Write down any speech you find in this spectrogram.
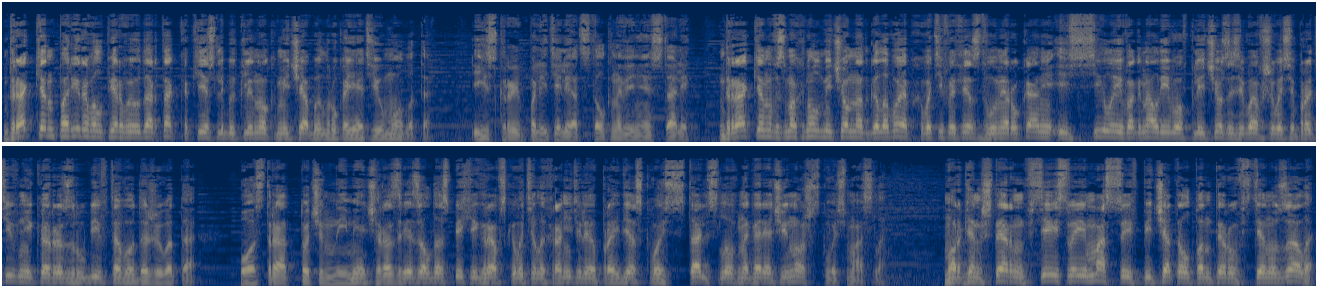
Драккен парировал первый удар так, как если бы клинок меча был рукоятью молота. Искры полетели от столкновения стали. Дракен взмахнул мечом над головой, обхватив Эфес двумя руками и с силой вогнал его в плечо зазевавшегося противника, разрубив того до живота. Остро отточенный меч разрезал доспехи графского телохранителя, пройдя сквозь сталь, словно горячий нож сквозь масло. Моргенштерн всей своей массой впечатал пантеру в стену зала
